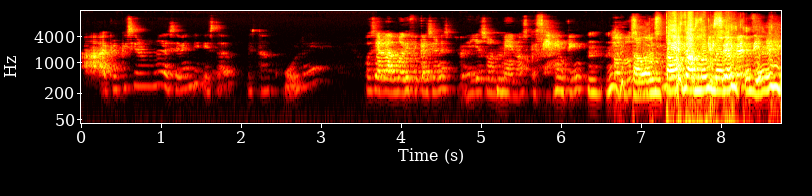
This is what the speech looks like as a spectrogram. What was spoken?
Ah, creo que hicieron una de Seventeen que está, está cool, ¿eh? O sea, las modificaciones, pues, ellas son menos que Seventeen. Todos Todos, somos todos menos menos que Seventeen.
